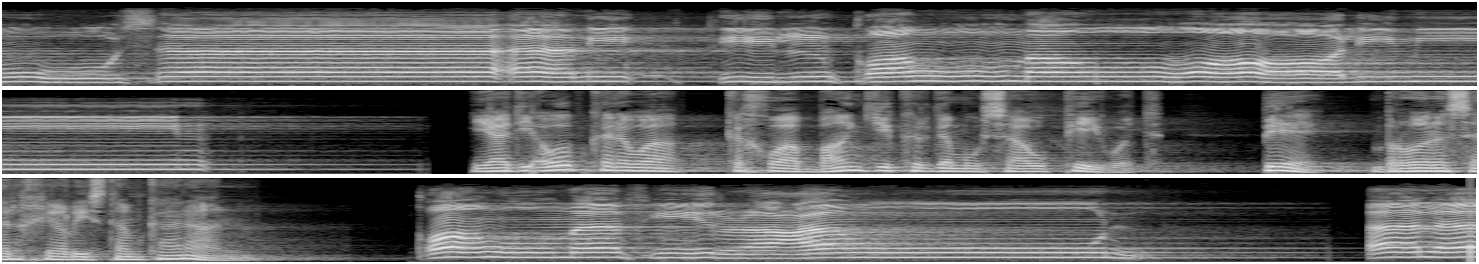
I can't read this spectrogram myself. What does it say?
مُوسَى أَنِ ائْتِ الْقَوْمَ الظَّالِمِينَ یادی ئەوە بکەرەوە کە خوا بانگی کردە موسا و پێیوت بێ بڕۆرە سەر خێڵی ستەمکاران قوم فرعون ألا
